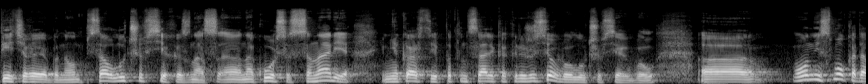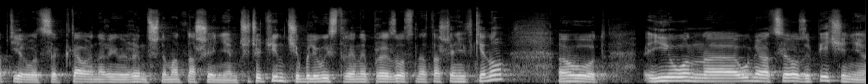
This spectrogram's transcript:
Петя Рэббен, он писал лучше всех из нас э, на курсе сценария. И мне кажется, и в потенциале как режиссер был лучше всех был. А, Он не смог адаптироваться к товарно-рыночным отношениям. Чуть-чуть иначе были выстроены производственные отношения в кино. Вот. И он э, умер от цирроза печени.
